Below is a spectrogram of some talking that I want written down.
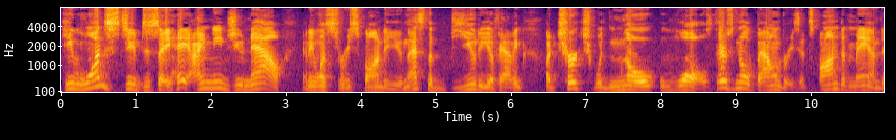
He wants you to say, hey, I need you now. And He wants to respond to you. And that's the beauty of having a church with no walls. There's no boundaries, it's on demand.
